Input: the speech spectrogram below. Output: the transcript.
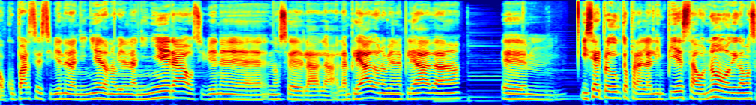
ocuparse de si viene la niñera o no viene la niñera, o si viene, no sé, la, empleada o no viene la empleada, em, y si hay productos para la limpieza o no, digamos,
